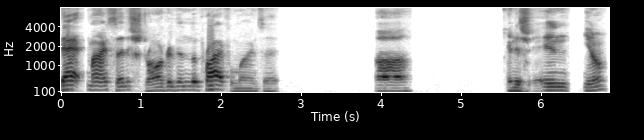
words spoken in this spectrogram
That mindset is stronger than the prideful mindset. Uh, and it's in you know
